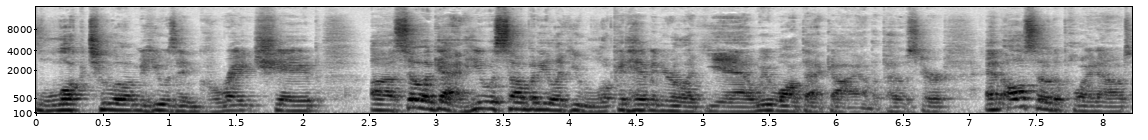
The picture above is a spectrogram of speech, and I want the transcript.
look to him. He was in great shape. Uh, so again, he was somebody like you look at him and you're like, yeah, we want that guy on the poster. And also to point out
